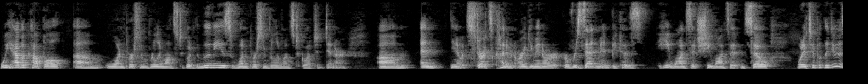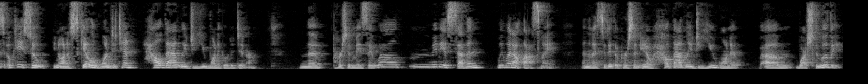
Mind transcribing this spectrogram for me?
we have a couple. Um, one person really wants to go to the movies. One person really wants to go out to dinner. Um, and you know, it starts kind of an argument or, or resentment because he wants it, she wants it. And so, what I typically do is, okay, so you know, on a scale of one to ten, how badly do you want to go to dinner? And the person may say, well, maybe a seven. We went out last night. And then I say to the other person, you know, how badly do you want to um, watch the movie?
